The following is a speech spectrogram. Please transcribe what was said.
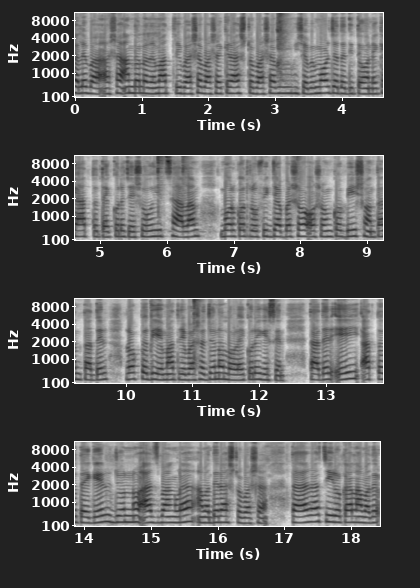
সালে ভাষা আন্দোলনে মাতৃভাষা ভাষাকে রাষ্ট্রভাষা হিসেবে মর্যাদা দিতে অনেকে আত্মত্যাগ করেছে। শহীদ সালাম বরকত রফিক জাব্বার সহ অসংখ্য বীর সন্তান তাদের রক্ত দিয়ে মাতৃভাষার জন্য লড়াই করে গেছেন। তাদের এই আত্মত্যাগের জন্য আজ বাংলা আমাদের রাষ্ট্রভাষা। তারা চিরকাল আমাদের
